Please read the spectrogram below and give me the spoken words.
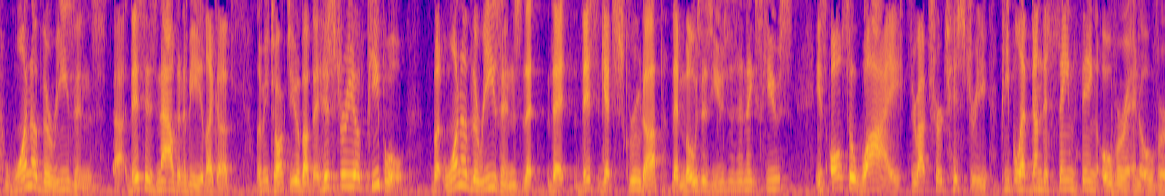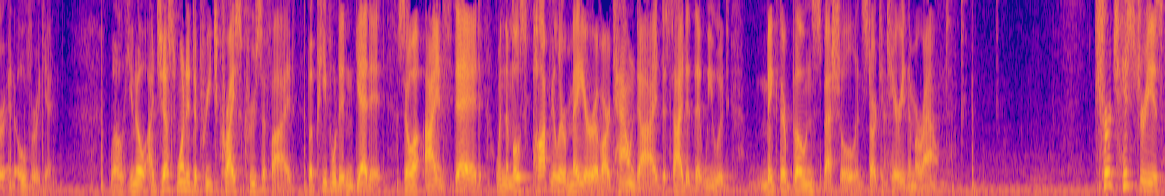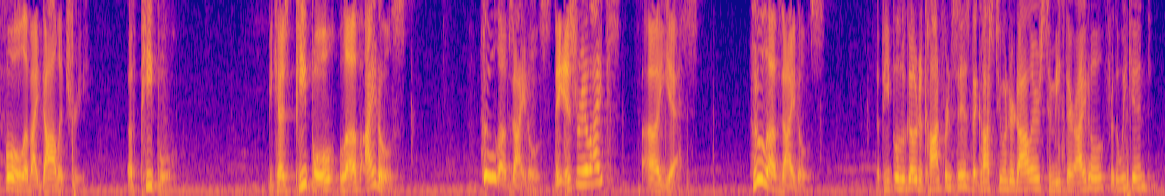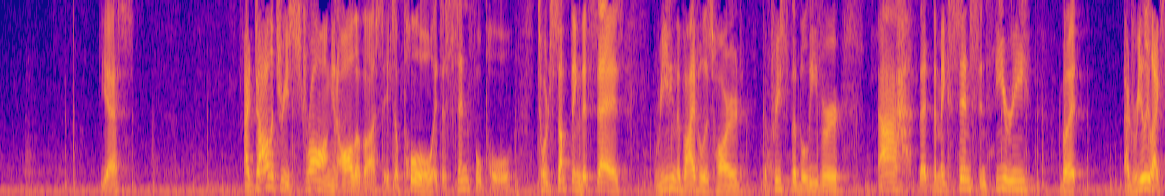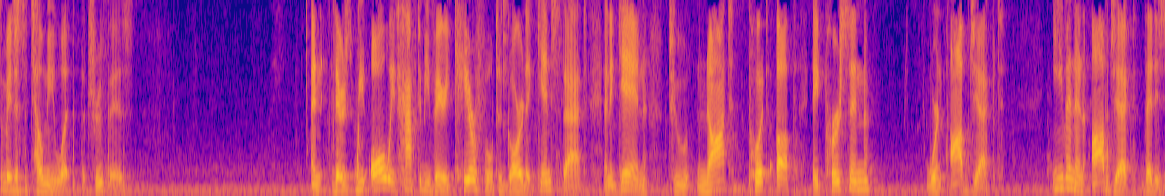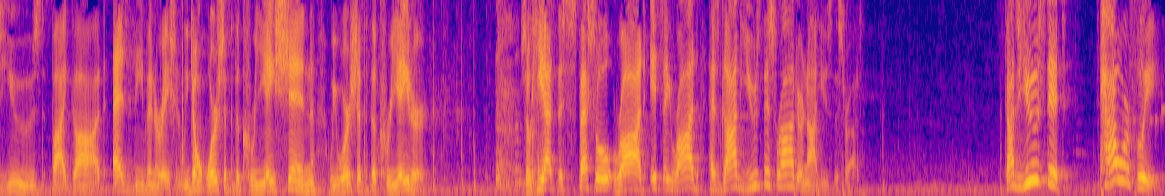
one of the reasons, uh, this is now going to be like a, let me talk to you about the history of people but one of the reasons that, that this gets screwed up, that Moses uses an excuse, is also why throughout church history people have done the same thing over and over and over again. Well, you know, I just wanted to preach Christ crucified, but people didn't get it. So I instead, when the most popular mayor of our town died, decided that we would make their bones special and start to carry them around. Church history is full of idolatry of people. Because people love idols. Who loves idols? The Israelites? Uh, yes. Who loves idols? The people who go to conferences that cost $200 to meet their idol for the weekend? Yes. Idolatry is strong in all of us. It's a pull, it's a sinful pull towards something that says reading the Bible is hard. The priest of the believer ah, that, that makes sense in theory, but I'd really like somebody just to tell me what the truth is. And there's we always have to be very careful to guard against that. And again, to not put up a person or an object, even an object that is used by God as the veneration. We don't worship the creation, we worship the creator. So he has this special rod. It's a rod. Has God used this rod or not used this rod? God's used it powerfully.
